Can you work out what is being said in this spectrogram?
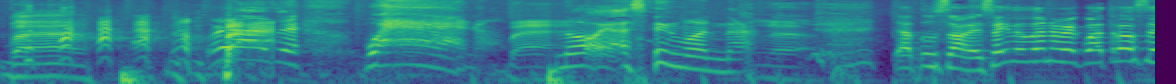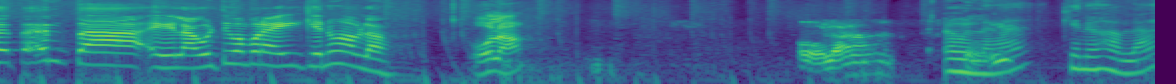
Bah, Voy a hacer- Bueno. bah. No voy a decir más nada. Ya tú sabes. 6229470. Eh, la última por ahí. ¿Quién nos habla? Hola. Hola. Hola. ¿Quién nos habla?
